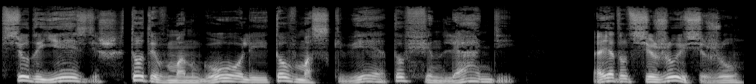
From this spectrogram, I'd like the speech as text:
Всюду ездишь, то ты в Монголии, то в Москве, то в Финляндии. А я тут сижу и сижу,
